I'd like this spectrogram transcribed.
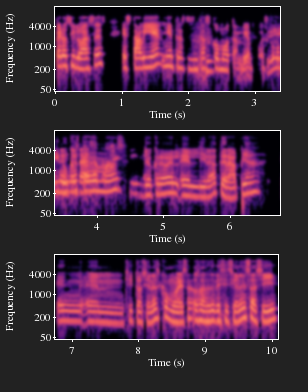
pero si lo haces, está bien mientras te sientas cómodo también, pues. y nunca está más, yo creo, el, el, ir a terapia en, en situaciones como esta, o sea, decisiones así,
